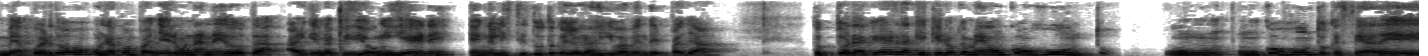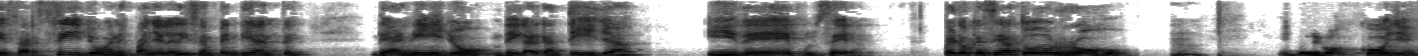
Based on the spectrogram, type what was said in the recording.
me acuerdo una compañera, una anécdota, alguien me pidió un higiene en el instituto que yo las iba a vender para allá. Doctora Gerda, que quiero que me haga un conjunto, un, un conjunto que sea de zarcillo, en España le dicen pendiente, de anillo, de gargantilla y de pulsera, pero que sea todo rojo. Mm. Y yo digo, oye,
